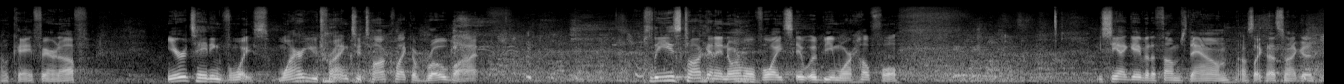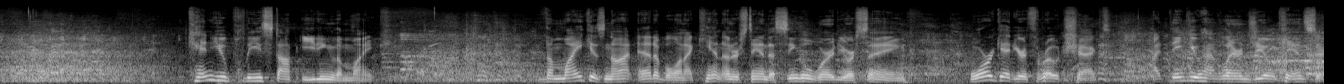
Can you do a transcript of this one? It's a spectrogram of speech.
Okay, fair enough. Irritating voice. Why are you trying to talk like a robot? Please talk in a normal voice, it would be more helpful. You see, I gave it a thumbs down. I was like, that's not good. Can you please stop eating the mic? The mic is not edible, and I can't understand a single word you're saying. Or get your throat checked. I think you have laryngeal cancer.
